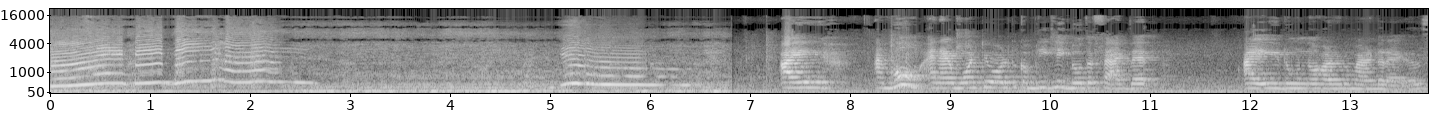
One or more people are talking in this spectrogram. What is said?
Hi, baby. I am home and I want you all to completely ignore the fact that I don't know how to do my under eyes.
